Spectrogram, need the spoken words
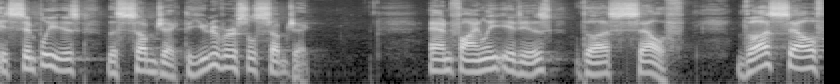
It simply is the subject, the universal subject. And finally, it is the self, the self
